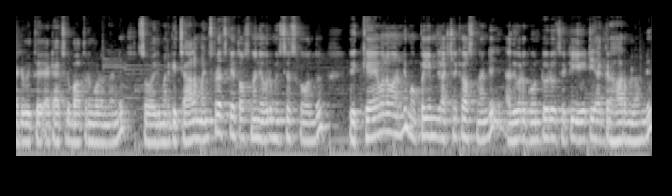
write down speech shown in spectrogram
అటు విత్ అటాచ్డ్ బాత్రూమ్ కూడా ఉందండి. సో ఇది మనకి చాలా మంచి ప్రైస్కి అయితే వస్తుందండి. ఎవరు మిస్ చేసుకోవద్దు. ఇది కేవలం అండి ముప్పై ఎనిమిది లక్షలకే వస్తుందండి. అది కూడా గుంటూరు సిటీ ఏటీ అగ్రహారంలో అండి.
